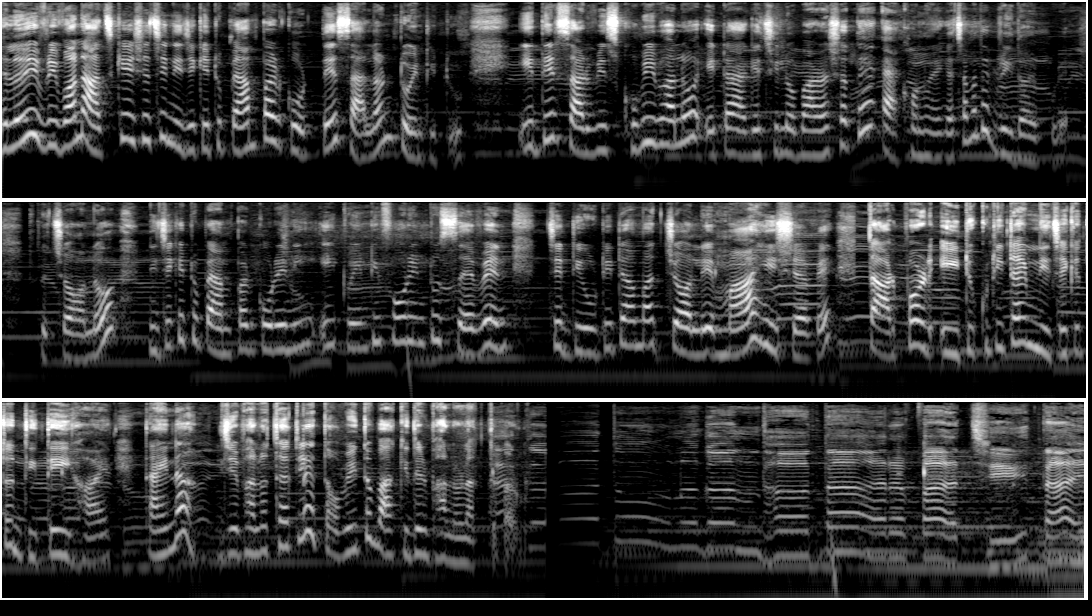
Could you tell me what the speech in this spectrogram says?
হ্যালো এভরিওয়ান আজকে এসেছি নিজেকে একটু প্যাম্পার করতে স্যালন টোয়েন্টি টু এদের সার্ভিস খুবই ভালো, এটা আগে ছিল বারাসাতে, এখন হয়ে গেছে আমাদের হৃদয়পুরে। তো চলো, নিজেকে একটু প্যাম্পার করে নিই। এই টোয়েন্টি ফোর ইন্টু সেভেন যে ডিউটিটা আমার চলে মা হিসাবে, তারপর এইটুকুটি টাইম নিজেকে তো দিতেই হয়, তাই না? যে ভালো থাকলে তবেই তো বাকিদের ভালো রাখতে পারব। তাই।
